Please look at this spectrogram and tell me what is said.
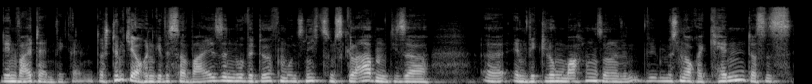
den weiterentwickeln. Das stimmt ja auch in gewisser Weise, nur wir dürfen uns nicht zum Sklaven dieser äh, Entwicklung machen, sondern wir, wir müssen auch erkennen, dass es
